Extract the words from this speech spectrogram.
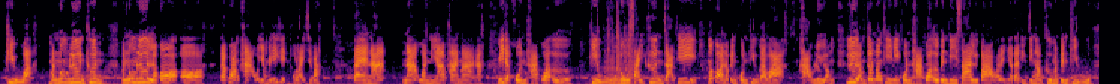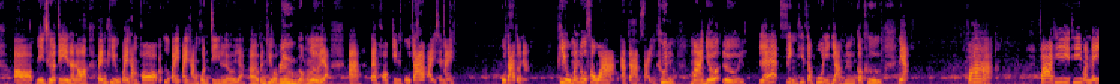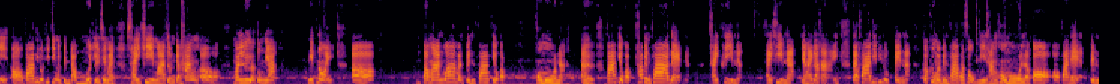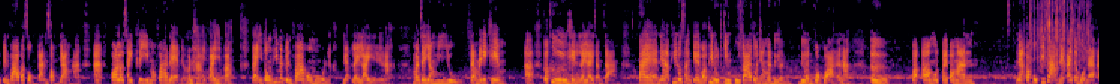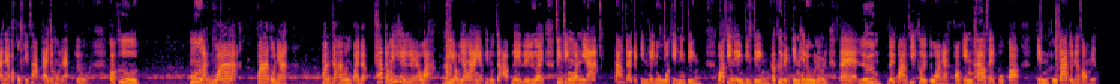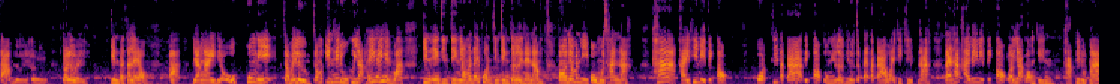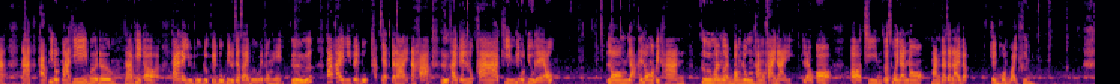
ผิวอะมันนุ่มลื่นขึ้น มันนุ่มลื่นแล้วก็เออแต่ความขาวยังไม่ได้เห็นเท่าไหร่ใช่ปะแต่ณณวันนี้ผ่านมานะมีแต่คนทักว่าเออ ผิวดูใสขึ้นจากที่เมื่อก่อนเป็นคนผิวแบบว่าขาวเหลืองเหลืองจนบางทีมีคนทักว่าเออเป็นดีซ่าหรือเปล่าอะไรเงี้ยแต่จริงๆอะคือมันเป็นผิวเอ่อมีเชื้อจีนอะเนาะเป็นผิวไปทางพ่อก็คือไปไปทางคนจีนเลยอะเออเป็นผิวเหลืองเลยอะอะแต่พอกินกูต้าไปใช่ไหมกูต้าตัวเนี้ย ผิวมันดูสว่างกระจ่างใสขึ้นมาเยอะเลย และสิ่งที่จะพูดอีกอย่างหนึ่งก็คือเนี่ยฝ้าฝ้าที่ที่มันไม่เอ่อฝ้าพี่นุชที่จริงมันเป็นดำมืดเลยใช่ไหมใช้ครีมมาจนกระทั่งเอ่อมันเหลือตรงเนี้ยนิดหน่อยเอ่อประมาณว่ามันเป็นฝ้าเกี่ยวกับฮอร์โมนอะเออฝ้าเกี่ยวกับถ้าเป็นฝ้าแดดเนี่ยใช้ครีมเนี่ย ช้ครีมเนี่ยยังไงก็หาย แต่ฝ้าที่พี่นุชเป็นอะก็คือมันเป็นฝ้าผสมมีทั้งฮอร์โมนแล้วก็ฝ้าแดดเป็นเป็นฝ้าผสมกันสองอย่างนะอะพอเราใช้ครีมอะฝ้าแดดเนี่ยมันหายไปเห็นปะแต่อีตรงที่มันเป็นฝ้าฮอร์โมนเนี่ยเนี่ยลายๆอย่างเงี้ยนะมันจะยังมีอยู่แต่ไม่ได้เข้มอะก็คือเห็นลายๆจางๆ แต่เนี่ยพี่นุชสังเกตว่าพี่นุชกินกูต้าตัวเนี้ยมาเดือนเดือนกว่าๆแล้วนะเออหมดไปประมาณเนี่ยกระปุกที่สามเนี่ยใกล้จะหมดแล้วอันเนี้ยกระปุกที่สามใกล้จะหมดแล้วเออก็คือเหมือนว่าฝ้าตัวเนี้ย มันจางลงไปแบบแทบจะไม่เห็นแล้วอะเดี๋ยวยังไงอะพี่นุจะอัปเดตเรื่อยๆ จริงๆวันนี้ตั้งใจจะกินให้ดูว่ากินจริงๆ ว่ากินเองจริงๆ ก็คือจะกินให้ดูเลย แต่ลืมด้วยความที่เคยตัวไง พอกินข้าวเสร็จปุ๊บก็กินกูต้าตัวนี้สองเม็ดตามเลยเออก็เลยกินไปซะแล้วอะยังไงเดี๋ยวพรุ่งนี้จะไม่ลืม จะมากินให้ดูคืออยากให้ให้เห็นว่ากินเองจริงๆ แล้วมันได้ผลจริง ๆ ก็เลยแนะนำตอนนี้มันมีโปรโมชั่นนะถ้าใครที่มี t ิ k t o k กดที่ตะกร้า t ิ k t o k ตรงนี้เลยพี่นุชจะแปะตะกร้าไว้ที่คลิปนะ แต่ถ้าใครไม่มี t ิ k t o k แล้วอยากลองกินทักพี่นุชมานะทักพี่นุชมาที่เบอร์เดิมนะพี่เอ่อถ้าใน YouTube หรือ Facebook พี่นุชจะใส่เบอร์ไว้ตรงนี้ หรือถ้าใครมี Facebook ทักแชทก็ได้นะคะ หรือใครเป็นลูกค้าครีมพี่นุชอยู่แล้ว ลองอยากให้ลองเอาไปทาน คือมันเหมือนบำรุงทั้งภายใน แล้วก็เอ่อครีมก็ช่วยด้านนอก มันก็จะได้แบบเห็นผลไวขึ้น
